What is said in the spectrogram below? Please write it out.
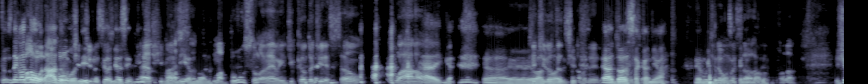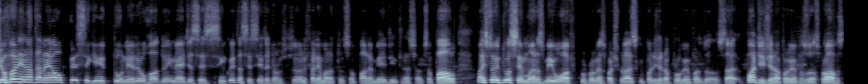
Tem uns negócios dourados bonitos, você olha assim, vixe, é, Maria, nossa, mano. Uma bússola, né? Indicando a direção. Uau! Ai, ai, ai, eu adoro, eu adoro sacanear. É muito bom sacanear o maluco. Giovanni Natanael perseguindo Toneiro, eu rodo em média 50 a 60 km por semana e faria maratona de São Paulo, a média internacional de São Paulo, mas estou em duas semanas meio off por problemas particulares que pode gerar problema para as pode gerar problema para as duas provas.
